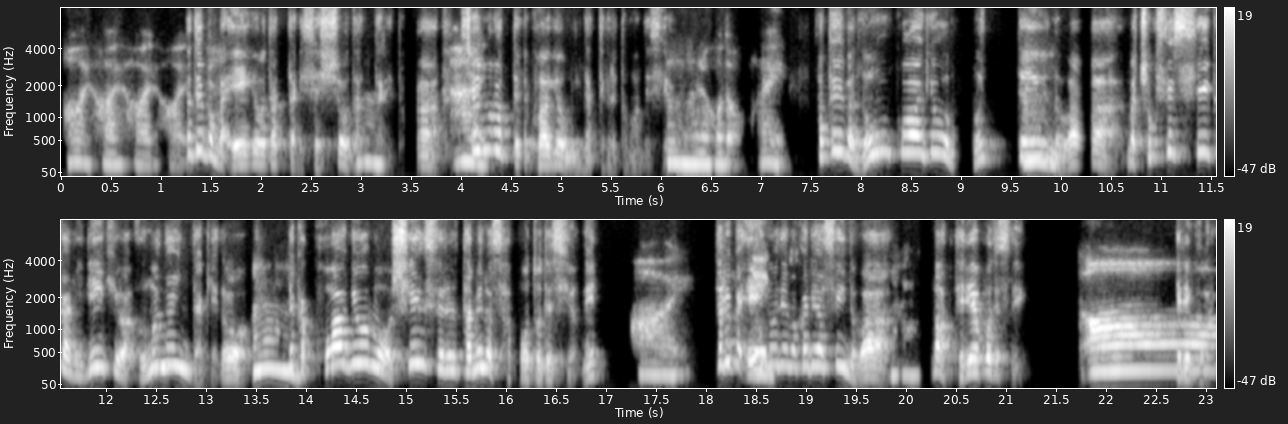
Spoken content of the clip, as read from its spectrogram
はい、はい、はい、はい。例えば、まあ、営業だったり、接触だったりとか、うんはい、そういうものってコア業務になってくると思うんですよ。うん、なるほど。はい。例えば、ノンコア業務っていうのは、うん、まあ、直接成果に利益は生まないんだけど、うん、なんかコア業務を支援するためのサポートですよね。はい。例えば、営業でわかりやすいのは、まあ、テレアポですね。ああ。テレコール。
